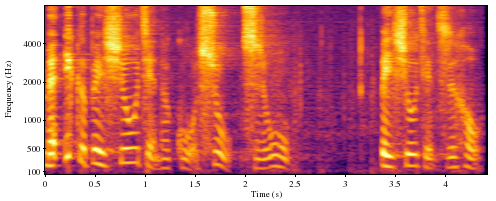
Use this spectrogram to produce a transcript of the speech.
每一个被修剪的果树植物，被修剪之后。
